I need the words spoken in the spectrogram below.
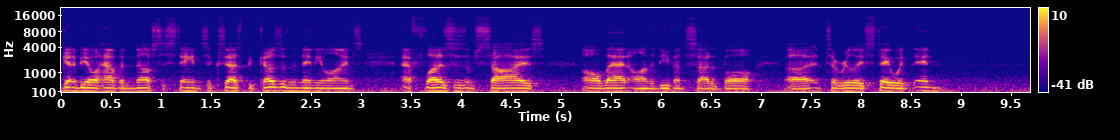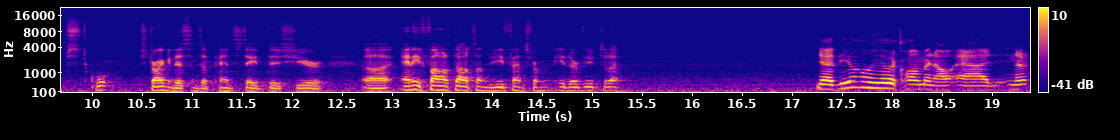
going to be able to have enough sustained success because of the Nittany Lions' athleticism, size, all that on the defensive side of the ball uh, to really stay within striking distance of Penn State this year. Uh, any final thoughts on the defense from either of you today? Yeah, the only other comment I'll add, not,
